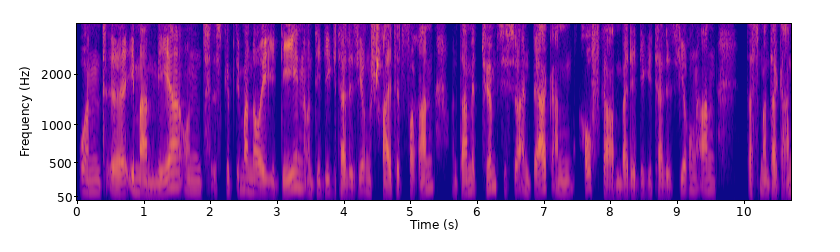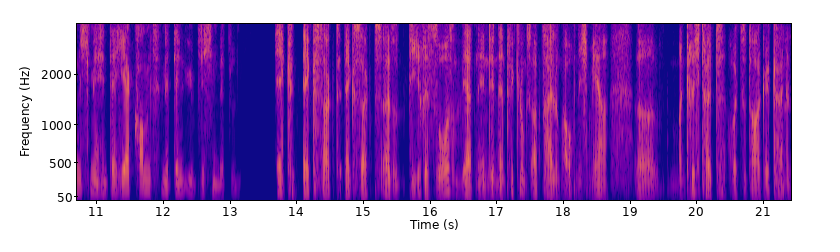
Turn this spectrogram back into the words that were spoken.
und äh, immer mehr und es gibt immer neue Ideen und die Digitalisierung schreitet voran und damit türmt sich so ein Berg an Aufgaben bei der Digitalisierung an, dass man da gar nicht mehr hinterherkommt mit den üblichen Mitteln. Ex exakt, exakt. Also die Ressourcen werden in den Entwicklungsabteilungen auch nicht mehr. Äh, man kriegt halt heutzutage keine,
